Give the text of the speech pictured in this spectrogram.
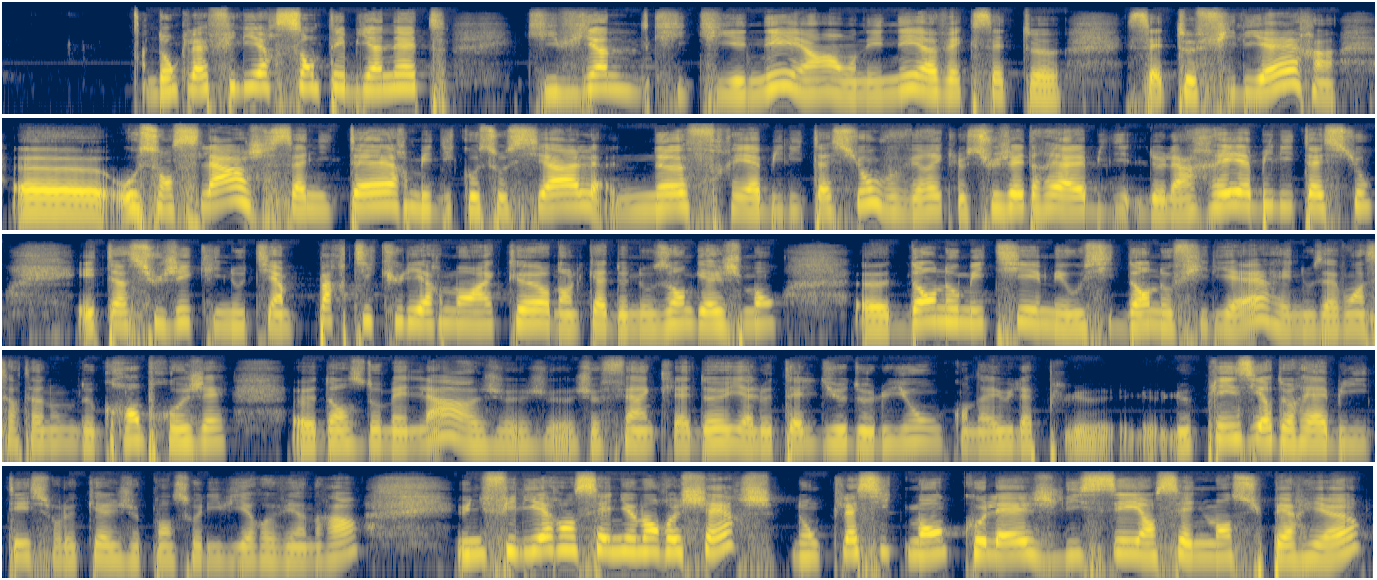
Donc la filière santé bien-être qui vient, qui, est né. Hein, on est né avec cette, filière euh, au sens large, sanitaire, médico-social, neuf, réhabilitation. Vous verrez que le sujet de, la réhabilitation est un sujet qui nous tient particulièrement à cœur dans le cadre de nos engagements euh, dans nos métiers, mais aussi dans nos filières. Et nous avons un certain nombre de grands projets euh, dans ce domaine-là. Je, fais un clin d'œil à l'Hôtel Dieu de Lyon qu'on a eu le, le, plaisir de réhabiliter, sur lequel je pense Olivier reviendra. Une filière enseignement-recherche, donc classiquement collège lycée, enseignement supérieur.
